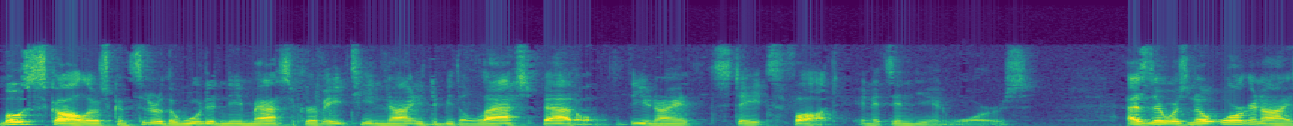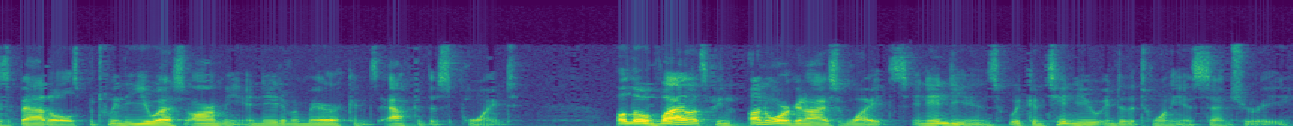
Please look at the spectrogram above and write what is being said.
Most scholars consider the Wounded Knee Massacre of 1890 to be the last battle that the United States fought in its Indian Wars, as there was no organized battles between the U.S. Army and Native Americans after this point, although violence between unorganized whites and Indians would continue into the 20th century.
